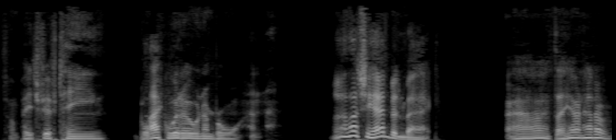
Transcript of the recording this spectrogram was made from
It's on page 15, Black Widow number one. I thought she had been back. Uh, they haven't had a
